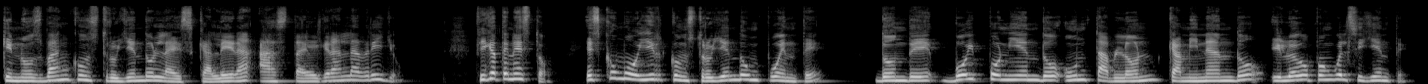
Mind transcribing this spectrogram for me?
que nos van construyendo la escalera hasta el gran ladrillo. Fíjate en esto, es como ir construyendo un puente donde voy poniendo un tablón caminando y luego pongo el siguiente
